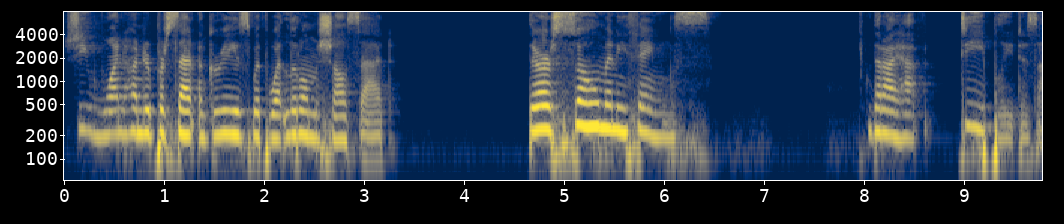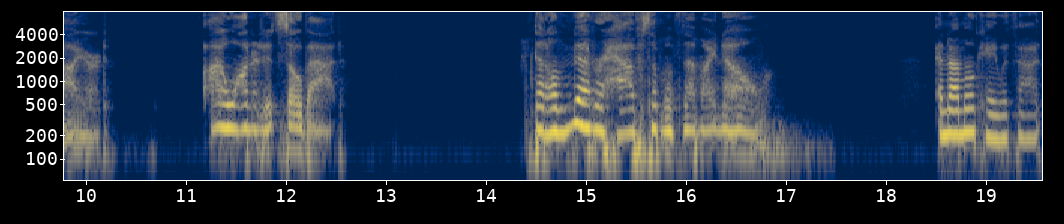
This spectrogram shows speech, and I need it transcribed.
she 100% agrees with what little Michelle said. There are so many things that I have deeply desired. I wanted it so bad that I'll never have some of them, I know. And I'm okay with that.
